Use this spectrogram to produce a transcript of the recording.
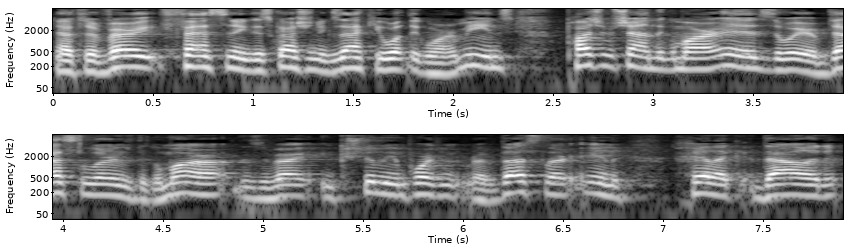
Now it's a very fascinating discussion exactly what the Gemara means. Pashim Shan the Gemara is the way Rav Dessler learns the Gemara. There's a very extremely important Rav Dessler in Chelek Dalid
